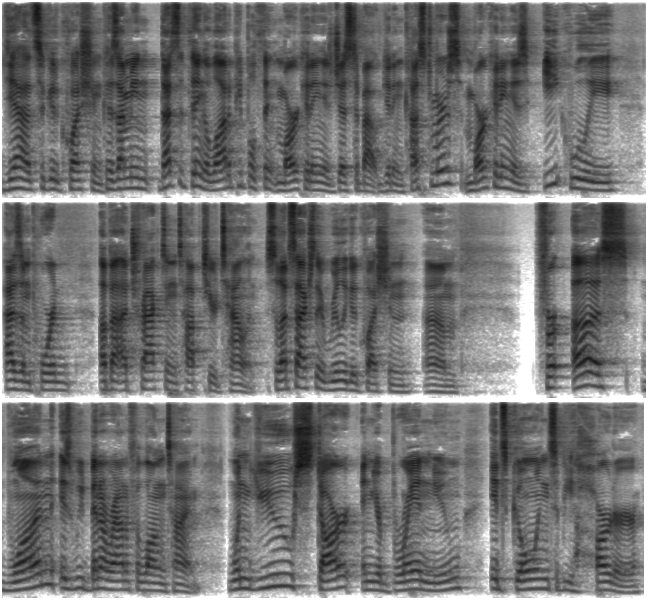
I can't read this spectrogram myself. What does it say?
Yeah, that's a good question. Because, I mean, that's the thing. A lot of people think marketing is just about getting customers. Marketing is equally as important about attracting top tier talent. So, that's actually a really good question. Um, for us, one is we've been around for a long time. When you start and you're brand new, it's going to be harder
